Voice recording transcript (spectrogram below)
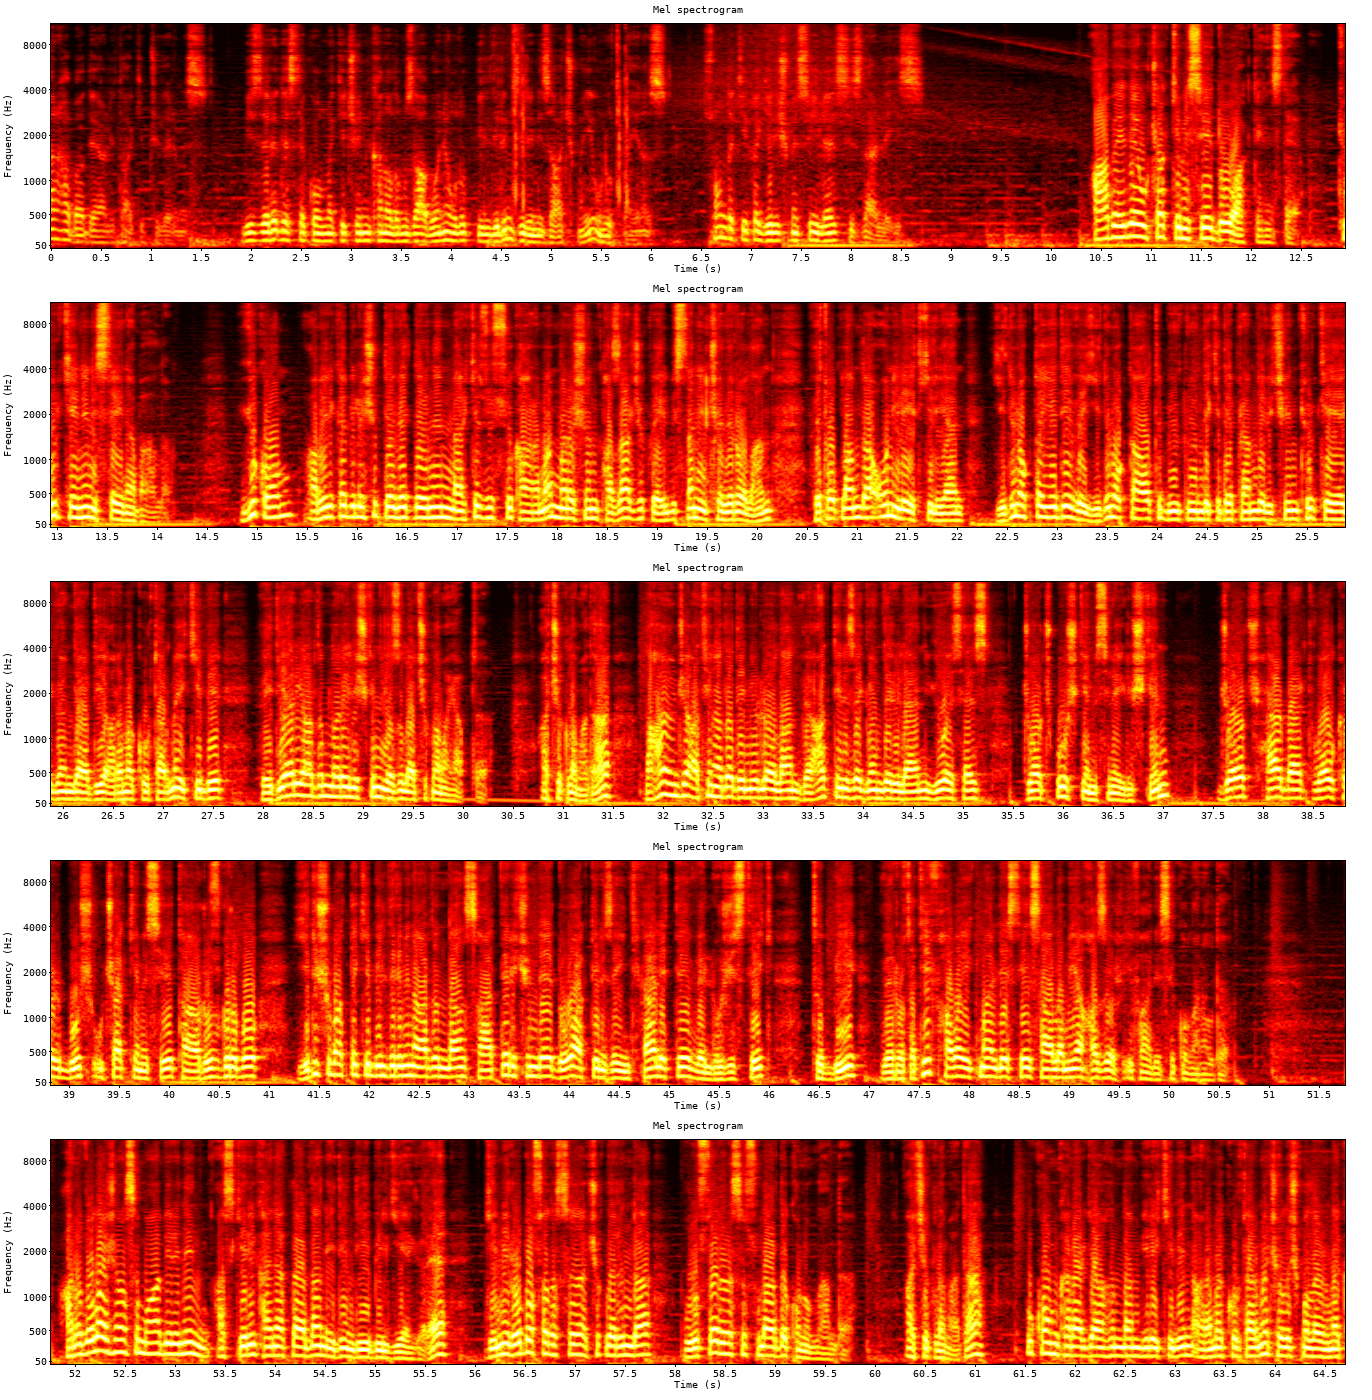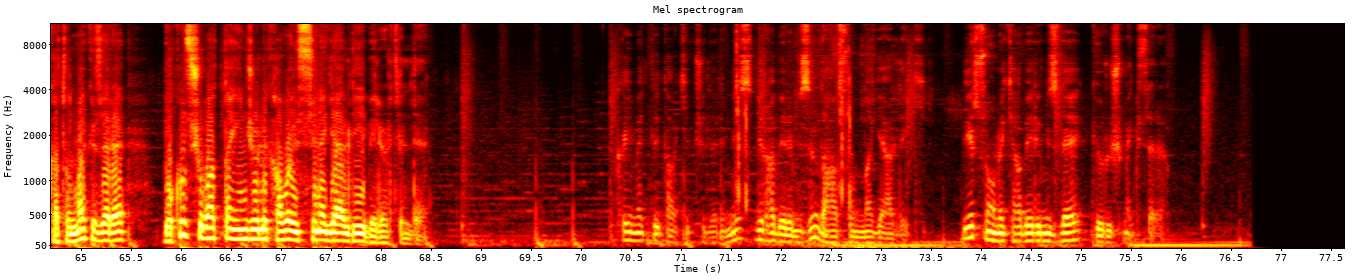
Merhaba değerli takipçilerimiz. Bizlere destek olmak için kanalımıza abone olup bildirim zilinizi açmayı unutmayınız. Son dakika gelişmesiyle sizlerleyiz. ABD uçak gemisi Doğu Akdeniz'de. Türkiye'nin isteğine bağlı. Yukom, Amerika Birleşik Devletleri'nin merkez üssü Kahramanmaraş'ın Pazarcık ve Elbistan ilçeleri olan ve toplamda 10 ile etkileyen 7.7 ve 7.6 büyüklüğündeki depremler için Türkiye'ye gönderdiği arama kurtarma ekibi ve diğer yardımlara ilişkin yazılı açıklama yaptı. Açıklamada daha önce Atina'da demirli olan ve Akdeniz'e gönderilen USS George Bush gemisine ilişkin George Herbert Walker Bush uçak gemisi taarruz grubu 7 Şubat'taki bildirimin ardından saatler içinde Doğu Akdeniz'e intikal etti ve lojistik, tıbbi ve rotatif hava ikmal desteği sağlamaya hazır ifadesi kullanıldı. Anadolu Ajansı muhabirinin askeri kaynaklardan edindiği bilgiye göre gemi Rodos Adası açıklarında uluslararası sularda konumlandı. Açıklamada UKOM karargahından bir ekibin arama kurtarma çalışmalarına katılmak üzere 9 Şubat'ta İncirlik Hava Üssü'ne geldiği belirtildi. Kıymetli takipçilerimiz bir haberimizin daha sonuna geldik. Bir sonraki haberimizde görüşmek üzere.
